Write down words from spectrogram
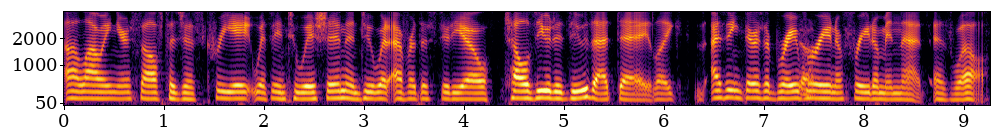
allowing yourself to just create with intuition and do whatever the studio tells you to do that day. Like, I think there's a bravery and a freedom in that as well.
